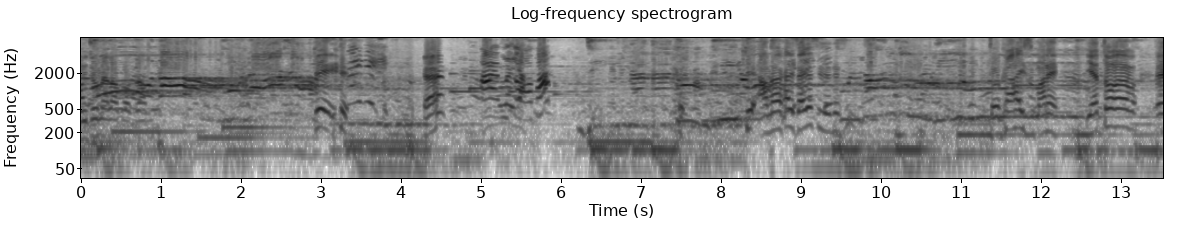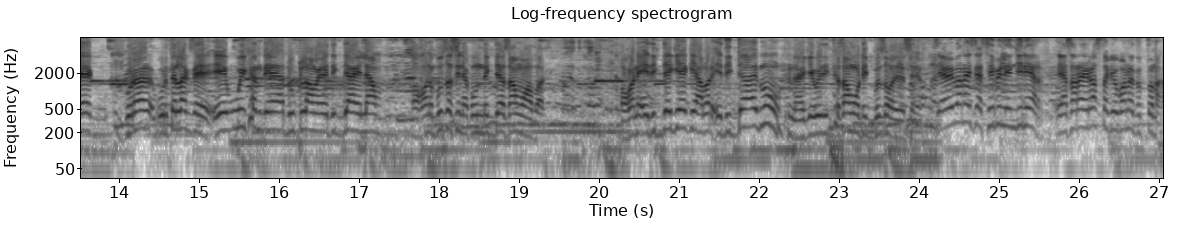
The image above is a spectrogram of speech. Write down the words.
বিজু মেলা প্রোগ্রাম কে? হ্যাঁ তো অবাক আমরা খালি জায়গা ছিল তো গাইস মানে এত এ, ঘোরা ঘুরতে লাগছে। এই ওইখান দিয়ে ঢুকলাম এদিক দিয়ে আইলাম। ওখানে বুঝতেছি না কোন দিক দিয়ে যাব আবার। ওখানে এদিক দিয়ে গিয়ে কি আবার এদিক দিয়ে আইমু? নাকি ওই দিক দিয়ে যাব ঠিক বুঝতে পারছি না। যে বানাইছে সিভিল ইঞ্জিনিয়ার এছাড়া এই রাস্তা কেউ বানাই ধরতো না।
